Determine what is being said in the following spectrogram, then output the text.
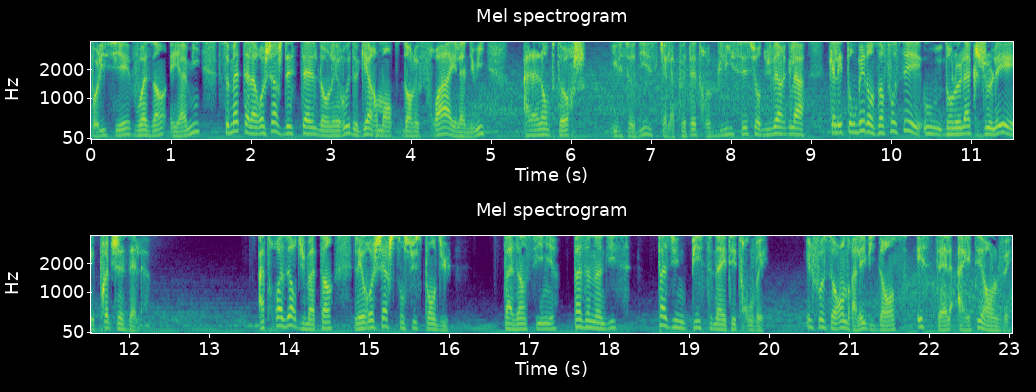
Policiers, voisins et amis se mettent à la recherche d'Estelle dans les rues de Guermantes, dans le froid et la nuit, à la lampe torche. Ils se disent qu'elle a peut-être glissé sur du verglas, qu'elle est tombée dans un fossé ou dans le lac gelé près de chez elle. À 3 heures du matin, les recherches sont suspendues. Pas un signe, pas un indice, pas une piste n'a été trouvée. Il faut se rendre à l'évidence, Estelle a été enlevée.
